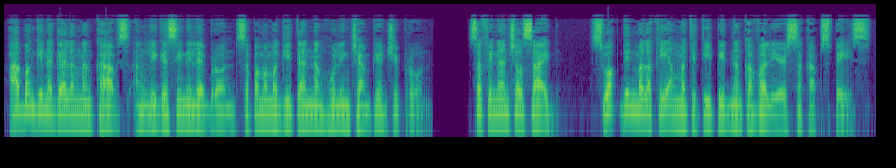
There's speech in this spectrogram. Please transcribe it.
Abang ginagalang ng Cavs ang legacy ni Lebron sa pamamagitan ng huling championship run. Sa financial side, swak din malaki ang matitipid ng Cavaliers sa cap space,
